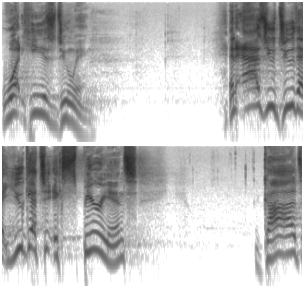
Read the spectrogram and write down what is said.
what he is doing. And as you do that, you get to experience God's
